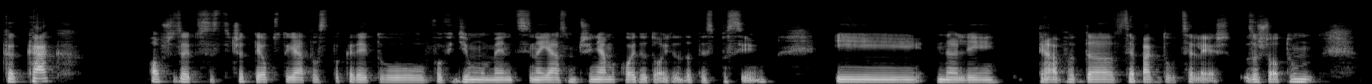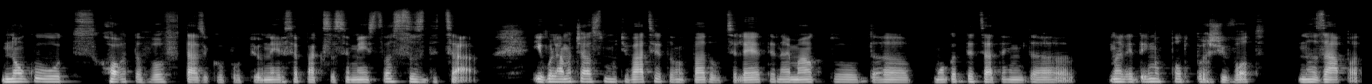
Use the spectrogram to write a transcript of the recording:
как, как общо заето се стичат те обстоятелства, където в един момент си наясно, че няма кой да дойде да те спаси. И, нали, трябва да все пак да оцелееш. Защото много от хората в тази група от пионери все пак са семейства с деца. И голяма част от мотивацията на това да оцелеят е най-малкото да могат децата им да, нали, да имат по-добър живот на Запад.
